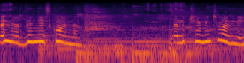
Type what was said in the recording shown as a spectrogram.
నన్ను అర్థం చేసుకో అన్నా. నన్ను క్షమించు వదిని.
